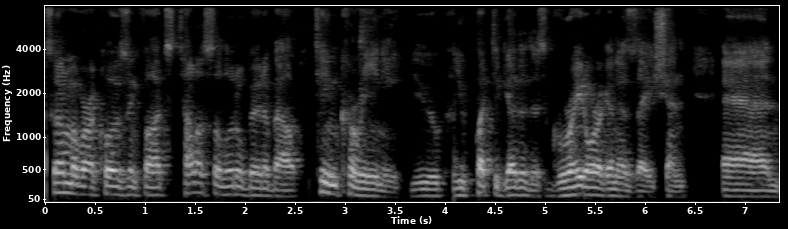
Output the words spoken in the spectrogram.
Some of our closing thoughts. Tell us a little bit about Team Carini. You you've put together this great organization, and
